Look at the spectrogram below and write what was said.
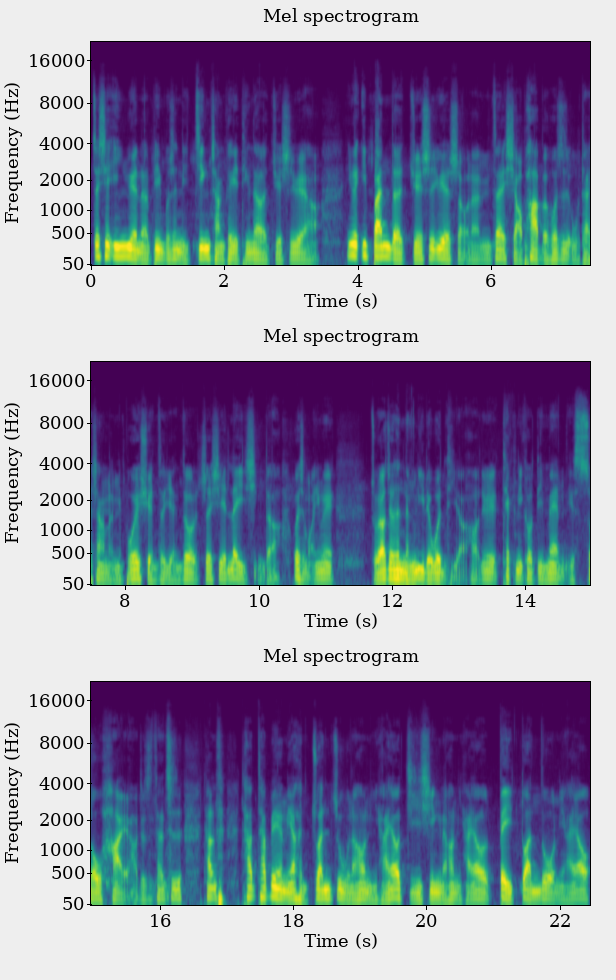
这些音乐呢，并不是你经常可以听到的爵士乐哈，因为一般的爵士乐手呢，你在小 pub 或是舞台上呢，你不会选择演奏这些类型的。为什么？因为主要就是能力的问题啊，哈，因为 technical demand is so high 啊，就是它其实它它它变成你要很专注，然后你还要即兴，然后你还要背段落，你还要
